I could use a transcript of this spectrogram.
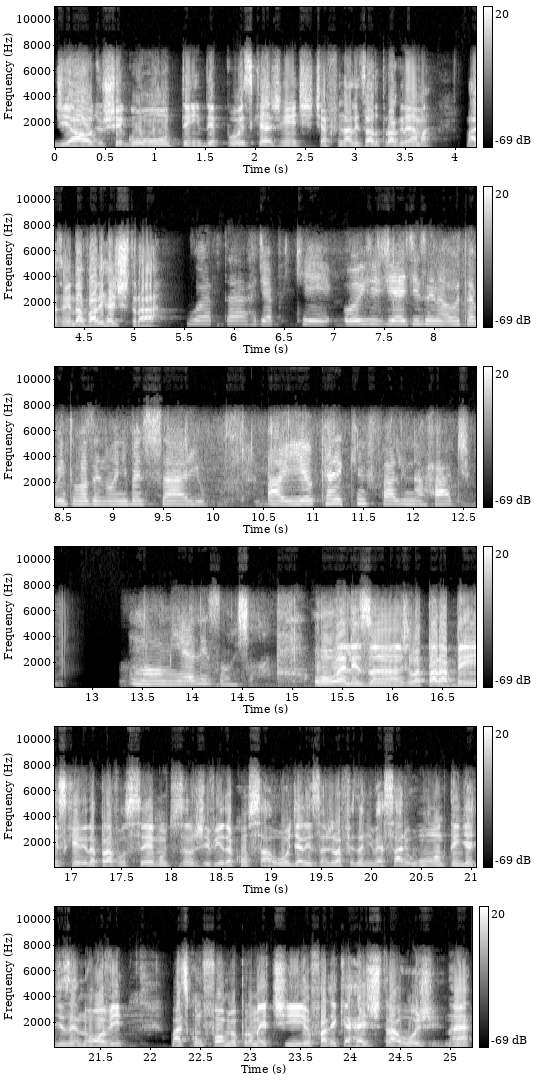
de áudio chegou ontem, depois que a gente tinha finalizado o programa mas ainda vale registrar. Boa tarde, é porque hoje, dia 19, eu também estou fazendo um aniversário. Aí eu quero que me fale na rádio. O nome é Elisângela. Ô Elisângela, parabéns, querida, para você. Muitos anos de vida com saúde. A Elisângela fez aniversário ontem, dia 19. Mas conforme eu prometi, eu falei que ia registrar hoje, né?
